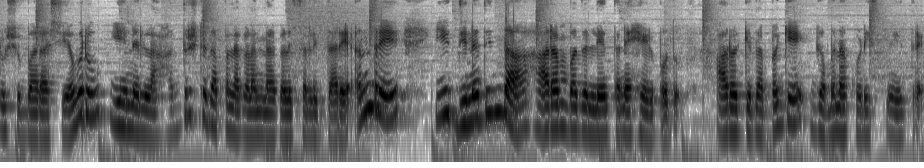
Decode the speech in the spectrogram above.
ಋಷಭ ರಾಶಿಯವರು ಏನೆಲ್ಲ ಅದೃಷ್ಟದ ಫಲಗಳನ್ನು ಗಳಿಸಲಿದ್ದಾರೆ ಅಂದರೆ, ಈ ದಿನದಿಂದ ಆರಂಭದಲ್ಲಿ ಅಂತಲೇ ಹೇಳ್ಬೋದು. ಆರೋಗ್ಯದ ಬಗ್ಗೆ ಗಮನ ಕೊಡಿ ಸ್ನೇಹಿತರೆ.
